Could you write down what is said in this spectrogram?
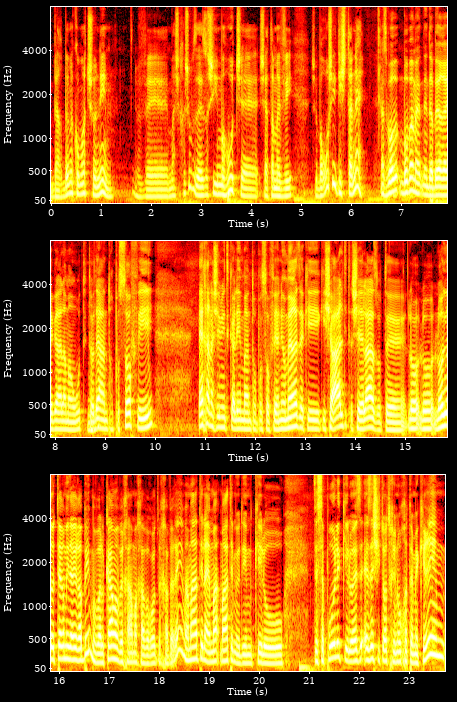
בהרבה מקומות שונים. ומה שחשוב זה איזושהי מהות ש... שאתה מביא, שברור שהיא תשתנה. אז בוא, בוא באמת נדבר רגע על המהות. Mm-hmm. אתה יודע, אנתרופוסופי... איך אנשים נתקלים באנתרופוסופיה? אני אומר את זה כי, כי שאלתי את השאלה הזאת, אה, לא, לא, לא יותר מדי רבים, אבל כמה וכמה חברות וחברים, אמרתי להם, מה, מה אתם יודעים, כאילו, תספרו לי כאילו איזה, איזה שיטות חינוך אתם מכירים,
